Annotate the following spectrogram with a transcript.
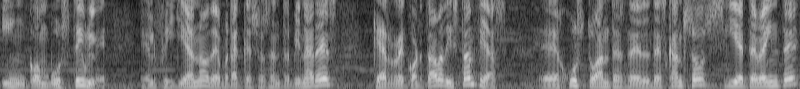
incombustible, el fillano de Braquesos Entre Pinares que recortaba distancias eh, justo antes del descanso, 7-20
